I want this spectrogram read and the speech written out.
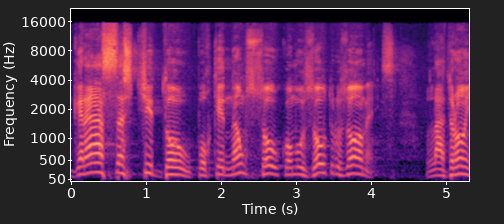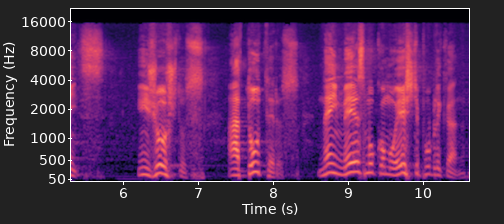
Graças te dou, porque não sou como os outros homens, ladrões, injustos, adúlteros, nem mesmo como este publicano.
